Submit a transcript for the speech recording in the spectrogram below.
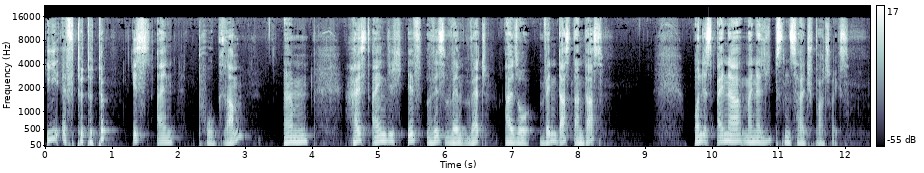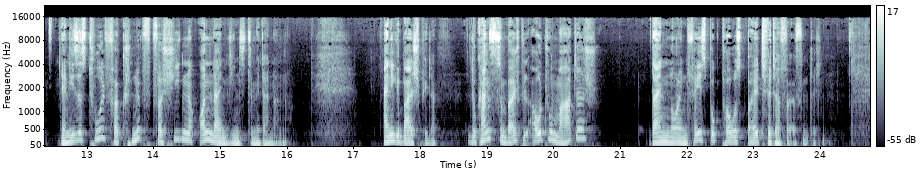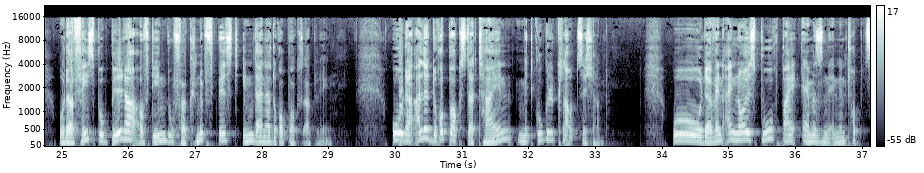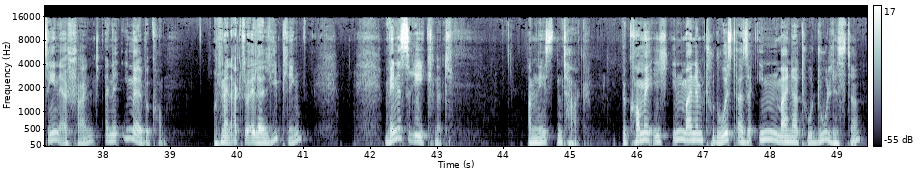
IFTTT ist ein Programm, ähm, heißt eigentlich if, this, when, that. Also wenn das, dann das. Und ist einer meiner liebsten Zeitspartricks. Denn dieses Tool verknüpft verschiedene Online-Dienste miteinander. Einige Beispiele. Du kannst zum Beispiel automatisch deinen neuen Facebook-Post bei Twitter veröffentlichen. Oder Facebook-Bilder, auf denen du verknüpft bist, in deiner Dropbox ablegen. Oder alle Dropbox-Dateien mit Google Cloud sichern. Oder wenn ein neues Buch bei Amazon in den Top 10 erscheint, eine E-Mail bekommen. Und mein aktueller Liebling, wenn es regnet am nächsten Tag, bekomme ich in meinem To-Do-List, also in meiner To-Do-Liste,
